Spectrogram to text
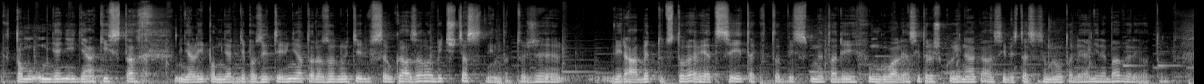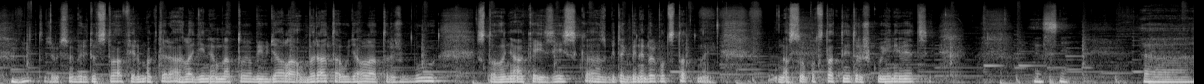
k tomu umění nějaký vztah měli poměrně pozitivní a to rozhodnutí se ukázalo být šťastným, protože vyrábět tuctové věci, tak to bychom tady fungovali asi trošku jinak a asi byste se se mnou tady ani nebavili o tom. Mm-hmm. Protože bychom byli tuctová firma, která hledí jenom na to, aby udělala obrat a udělala tržbu, z toho nějaký zisk a zbytek by nebyl podstatný. U nás jsou podstatné trošku jiné věci. Jasně. Uh,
